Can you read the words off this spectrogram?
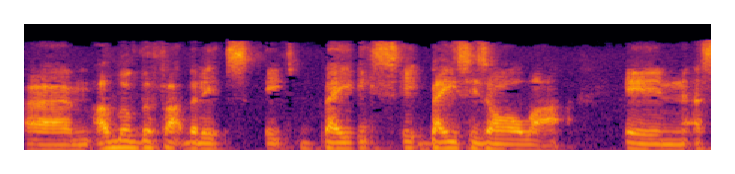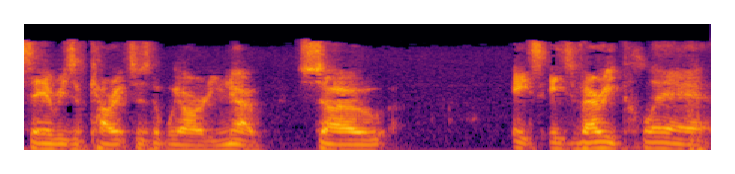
Um, I love the fact that it's it's base it bases all that in a series of characters that we already know. So it's it's very clear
